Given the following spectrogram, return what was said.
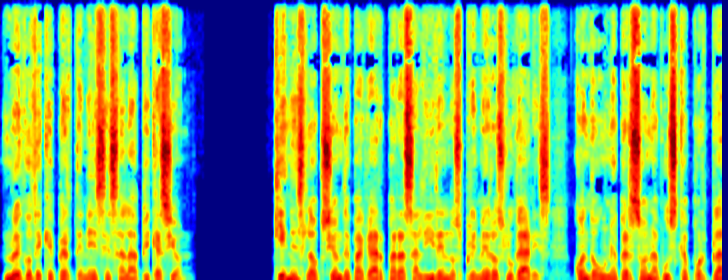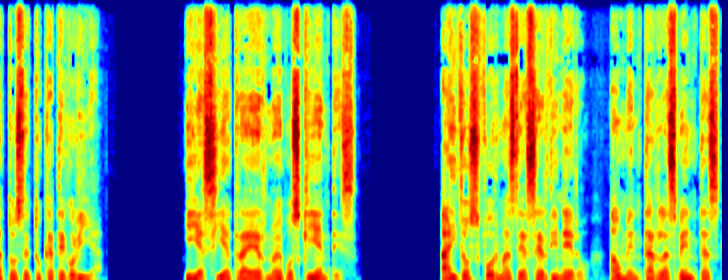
Luego de que perteneces a la aplicación. Tienes la opción de pagar para salir en los primeros lugares cuando una persona busca por platos de tu categoría. Y así atraer nuevos clientes. Hay dos formas de hacer dinero, aumentar las ventas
